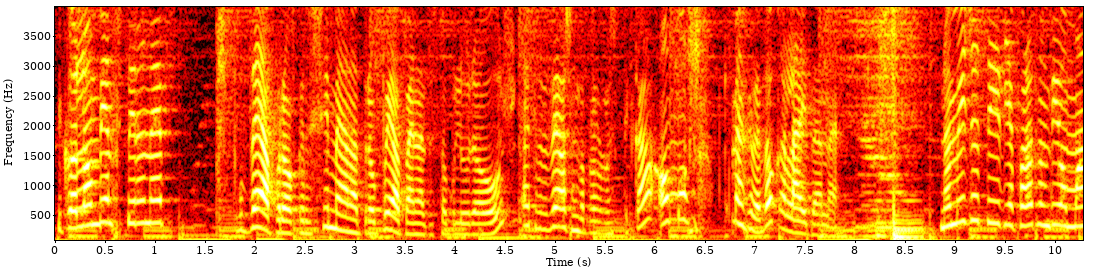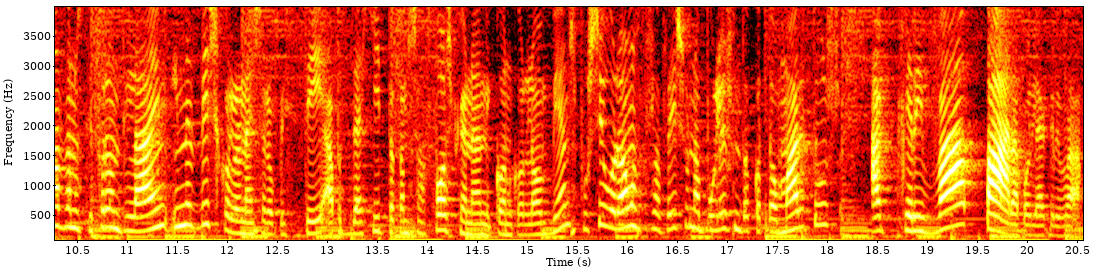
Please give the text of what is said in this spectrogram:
Οι Colombians πήραν σπουδαία πρόκριση με ανατροπή απέναντι στο Blue Rose, επιβεβαίωσαν τα προγνωστικά, όμως μέχρι εδώ καλά ήτανε. Νομίζω ότι η διαφορά των δύο ομάδων στη front line είναι δύσκολο να ισορροπιστεί από την ταχύτητα των σαφώς πιο νεανικών Colombians, που σίγουρα όμως προσπαθήσουν να πουλήσουν το κοτομάρι τους ακριβά, πάρα πολύ ακριβά.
